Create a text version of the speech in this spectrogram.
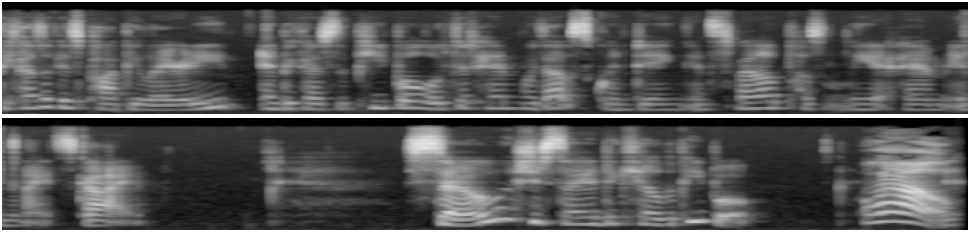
because of his popularity and because the people looked at him without squinting and smiled pleasantly at him in the night sky. So she decided to kill the people. Well.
